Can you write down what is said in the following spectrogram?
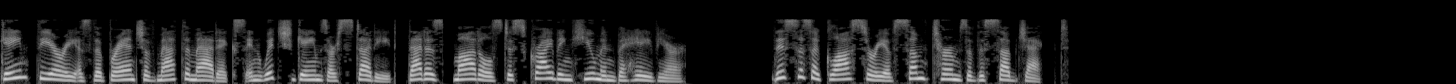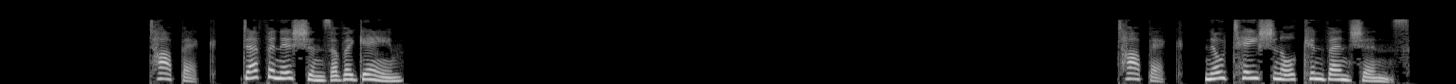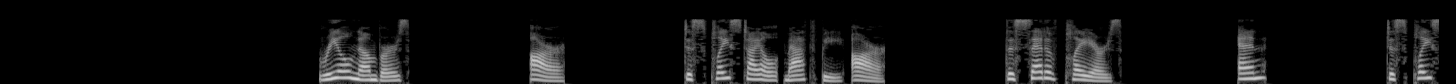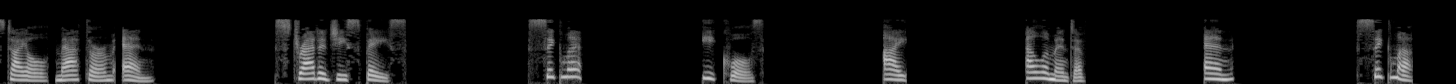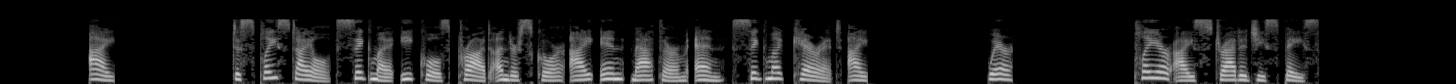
Game theory is the branch of mathematics in which games are studied, that is, models describing human behavior. This is a glossary of some terms of the subject. Topic: Definitions of a game. Topic: Notational conventions. Real numbers R display style math b R. The set of players N. Display style mathrm N. Strategy space sigma equals I. Element of N. Sigma I display style sigma equals prod underscore i in mathrm n sigma caret i where player i's strategy space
